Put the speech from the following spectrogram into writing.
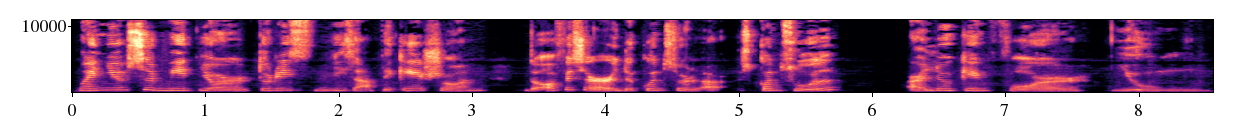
when you submit your tourist visa application, the officer or the consul, uh, consul are looking for yung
